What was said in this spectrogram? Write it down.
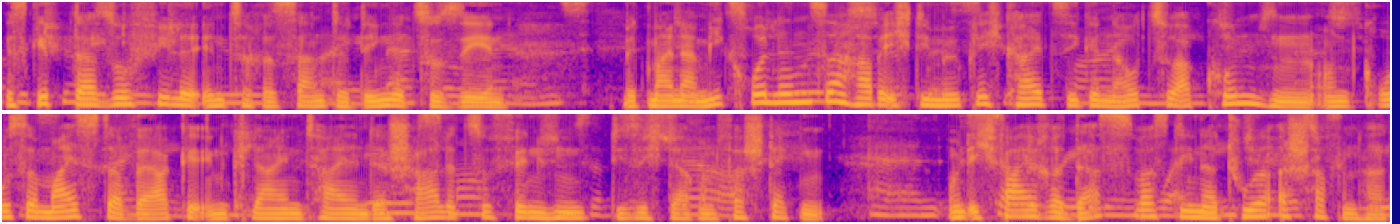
Es gibt da so viele interessante Dinge zu sehen. Mit meiner Mikrolinse habe ich die Möglichkeit, sie genau zu erkunden und große Meisterwerke in kleinen Teilen der Schale zu finden, die sich darin verstecken. Und ich feiere das, was die Natur erschaffen hat.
